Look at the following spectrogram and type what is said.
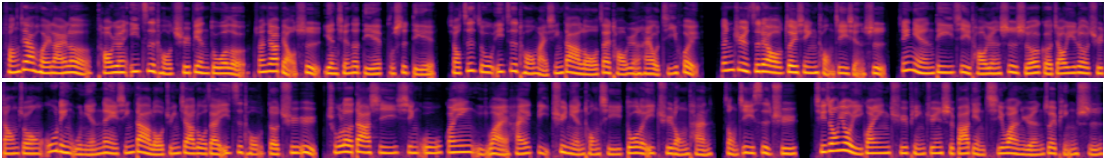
房价回来了，桃园一字头区变多了。专家表示，眼前的跌不是跌，小资族一字头买新大楼在桃园还有机会。根据资料最新统计显示，今年第一季桃园市十二个交易热区当中，屋龄五年内新大楼均价落在一字头的区域，除了大溪、新屋、观音以外，还比去年同期多了一区龙潭，总计四区。其中又以观音区平均十八点七万元最平实。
